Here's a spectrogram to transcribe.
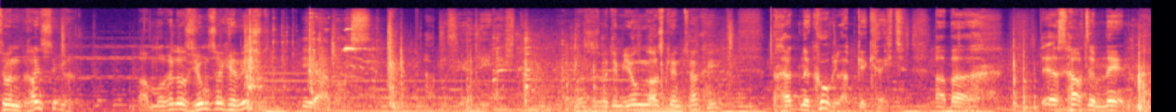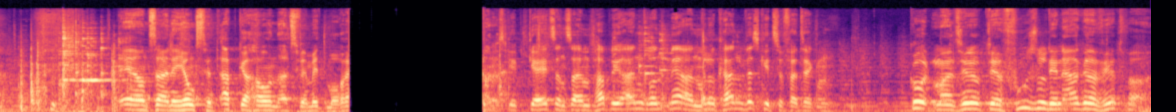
38er. Haben Morellos Jungs euch erwischt? Ja, Boss. Haben sie erledigt. Was ist mit dem Jungen aus Kentucky? Hat eine Kugel abgekriegt. Aber der ist hart im Nähen. Er und seine Jungs sind abgehauen, als wir mit Morell. Es gibt Gates und seinem Papi einen Grund mehr an, Morello keinen Whisky zu verticken. Gut, mal sehen, ob der Fusel den Ärger wert war.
